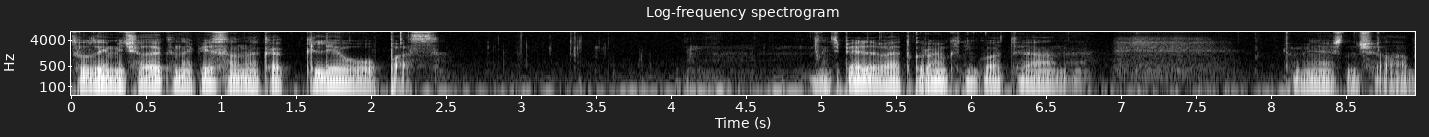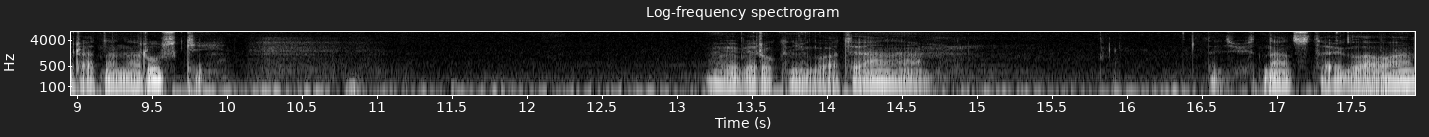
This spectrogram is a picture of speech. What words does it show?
Тут имя человека написано как Клеопас. А теперь давай откроем книгу от Иоанна. Поменяю сначала обратно на русский. Выберу книгу от Иоанна. 19 глава.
